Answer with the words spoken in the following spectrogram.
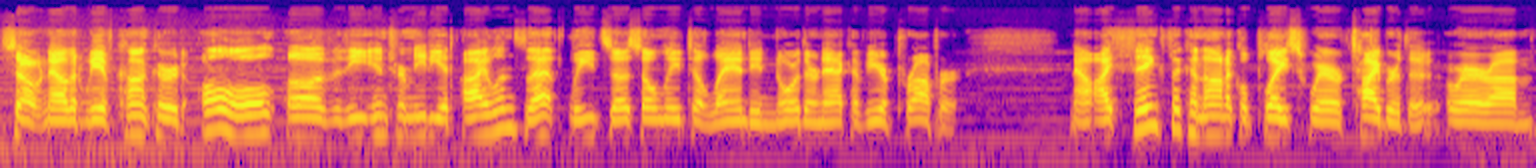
So, now that we have conquered all of the intermediate islands, that leads us only to land in northern Akavir proper. Now, I think the canonical place where Tiber the where um,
